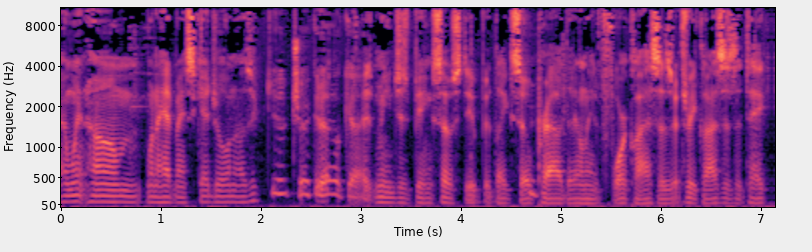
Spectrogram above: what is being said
I went home when I had my schedule, and I was like, yeah, check it out, guys. Me just being so stupid, like so proud that I only had four classes or three classes to take.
